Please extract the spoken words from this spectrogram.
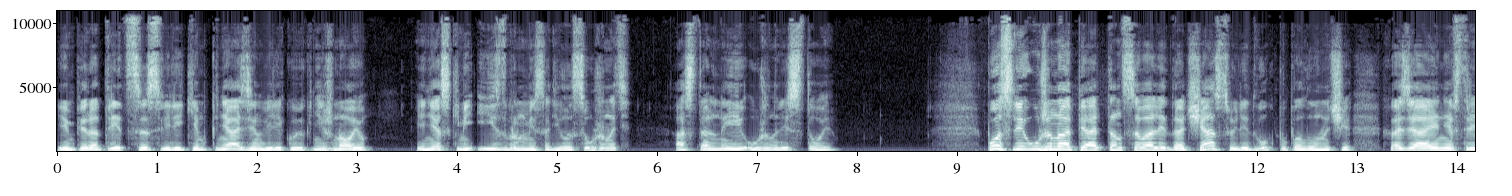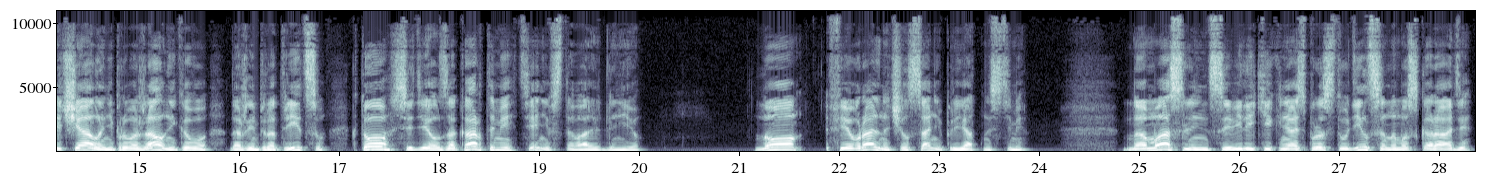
императрица с великим князем, великую княжною и несколькими избранными садилась ужинать, остальные ужинали стоя. После ужина опять танцевали до часу или двух по полуночи. Хозяин не встречал и не провожал никого, даже императрицу. Кто сидел за картами, те не вставали для нее. Но февраль начался неприятностями. На Масленице великий князь простудился на маскараде,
